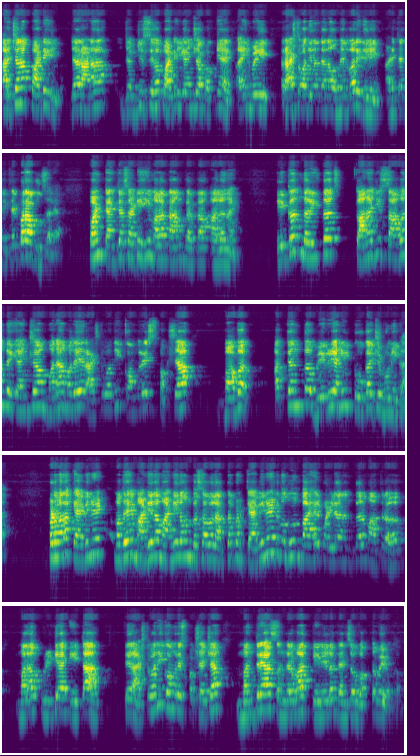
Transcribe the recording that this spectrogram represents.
अर्चना पाटील ज्या राणा जगजितसिंह पाटील यांच्या पत्नी आहेत ऐनवेळी राष्ट्रवादीनं त्यांना उमेदवारी दिली आणि त्या तिथे पराभूत झाल्या. पण त्यांच्यासाठीही मला काम करता आलं नाही. एकंदरीतच तानाजी सावंत यांच्या मनामध्ये राष्ट्रवादी काँग्रेस पक्षाबाबत अत्यंत वेगळी आणि टोकाची भूमिका आहे. पण मला कॅबिनेटमध्ये मांडीला मांडी लावून बसावं लागतं पण कॅबिनेट मधून बाहेर पडल्यानंतर मात्र मला उलट्या येतात. ते राष्ट्रवादी काँग्रेस पक्षाच्या मंत्र्या संदर्भात केलेलं त्यांचं वक्तव्य होतं.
